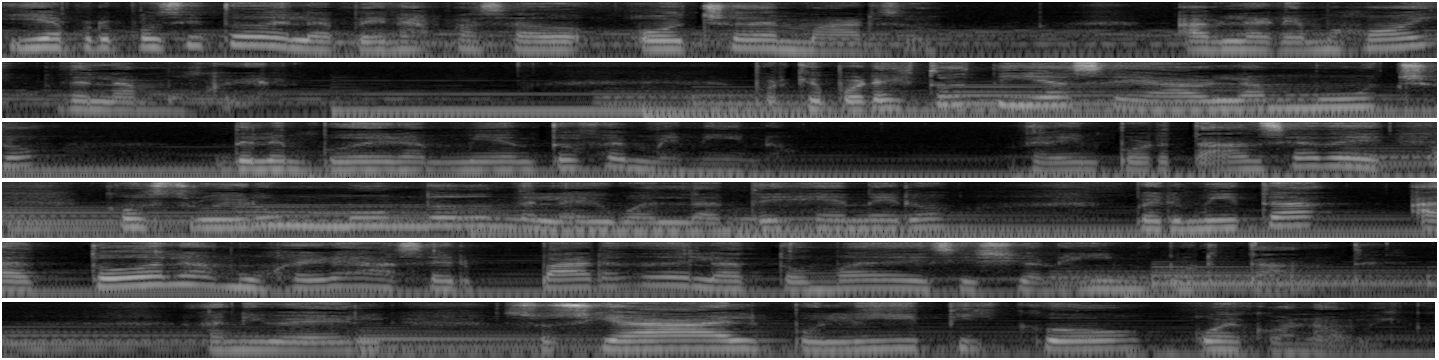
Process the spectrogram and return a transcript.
Y a propósito del apenas pasado 8 de marzo, hablaremos hoy de la mujer. Porque por estos días se habla mucho del empoderamiento femenino, de la importancia de construir un mundo donde la igualdad de género permita a todas las mujeres hacer parte de la toma de decisiones importantes a nivel social, político o económico.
